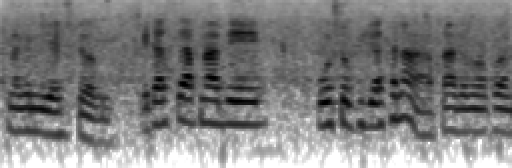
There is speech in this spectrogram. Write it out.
আপনাকে নিয়ে আসতে হবে। এটা হচ্ছে আপনাদের পোস্ট অফিস আছে না? আপনাদের মনে করেন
